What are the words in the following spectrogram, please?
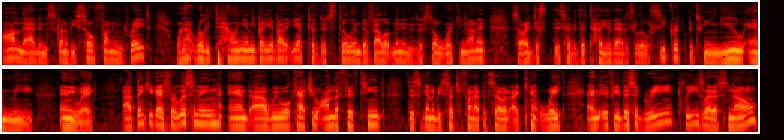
on that and it's going to be so fun and great. We're not really telling anybody about it yet because they're still in development and they're still working on it. So I just decided to tell you that as a little secret between you and me. Anyway, uh, thank you guys for listening, and uh, we will catch you on the 15th. This is going to be such a fun episode. I can't wait. And if you disagree, please let us know.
